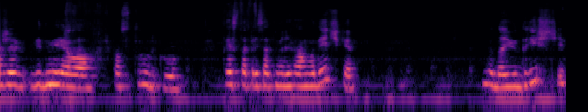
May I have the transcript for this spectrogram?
вже відміряла в каструльку 350 мг водички. Додаю дріжджі.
